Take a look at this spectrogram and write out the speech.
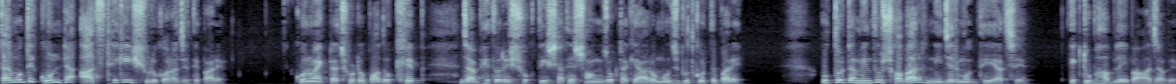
তার মধ্যে কোনটা আজ থেকেই শুরু করা যেতে পারে? কোনো একটা ছোট পদক্ষেপ যা ভেতরের শক্তির সাথে সংযোগটাকে আরও মজবুত করতে পারে? উত্তরটা কিন্তু সবার নিজের মধ্যেই আছে। একটু ভাবলেই পাওয়া যাবে।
